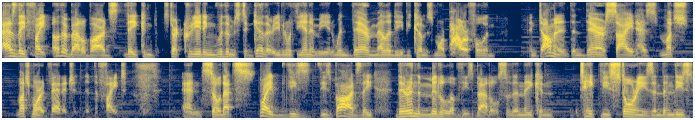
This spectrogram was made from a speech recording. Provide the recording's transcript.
as they fight other battle bards, they can start creating rhythms together, even with the enemy. And when their melody becomes more powerful and, and dominant, then their side has much much more advantage in, in the fight. And so that's why these these bards they they're in the middle of these battles, so then they can take these stories and then these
